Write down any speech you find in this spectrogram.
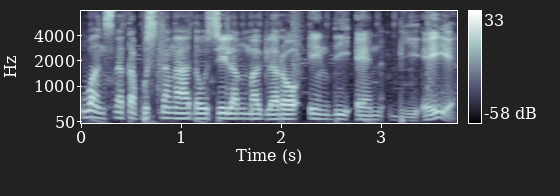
once natapos na nga daw silang maglaro in the NBA.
